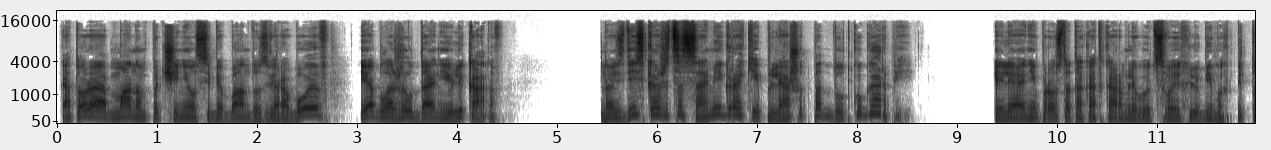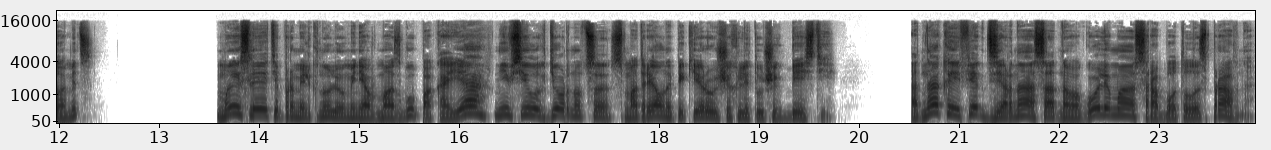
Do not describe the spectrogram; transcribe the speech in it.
который обманом подчинил себе банду зверобоев и обложил данью ликанов. Но здесь, кажется, сами игроки пляшут под дудку гарпий. Или они просто так откармливают своих любимых питомец? Мысли эти промелькнули у меня в мозгу, пока я, не в силах дернуться, смотрел на пикирующих летучих бестий. Однако эффект зерна осадного голема сработал исправно.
